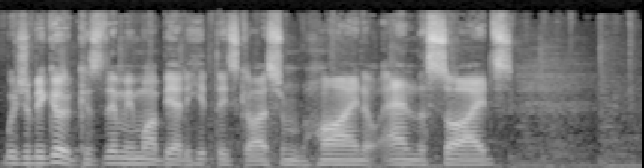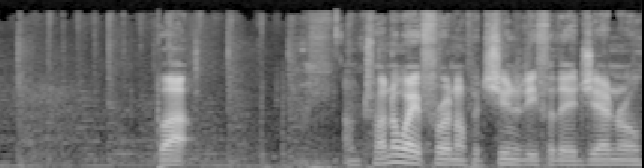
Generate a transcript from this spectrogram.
which would be good because then we might be able to hit these guys from behind and the sides. But I'm trying to wait for an opportunity for their general.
